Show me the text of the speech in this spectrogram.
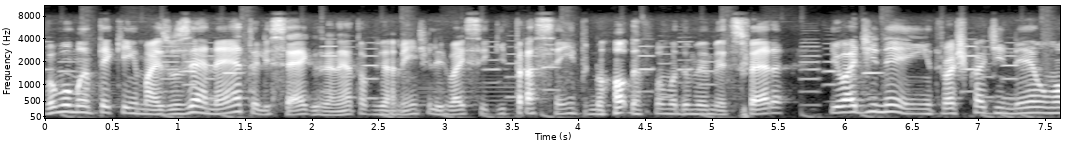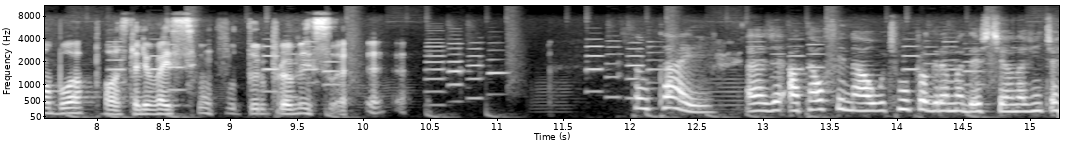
Vamos manter quem mais? O Zé Neto, ele segue, o Zé Neto, obviamente, ele vai seguir pra sempre no Hall da Fama do Memesfera. E o Adnet entra. Eu acho que o Adnet é uma boa aposta, ele vai ser um futuro promissor. Então tá aí. Ge- Até o final, o último programa deste ano, a gente vai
